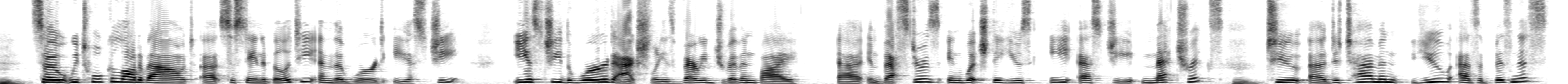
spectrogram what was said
Mm. So we talk a lot about uh, sustainability and the word ESG. ESG, the word actually is very driven by uh, investors in which they use ESG metrics to uh, determine you as a business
